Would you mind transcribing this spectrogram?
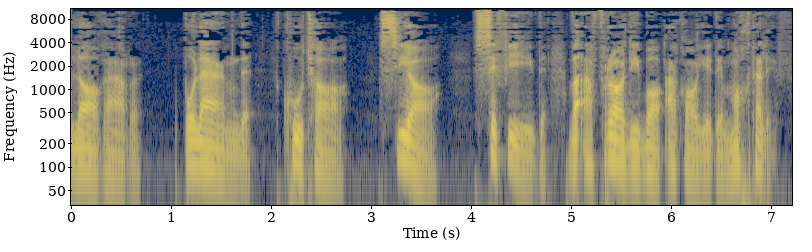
لاغر بلند کوتاه سیاه سفید و افرادی با عقاید مختلف.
